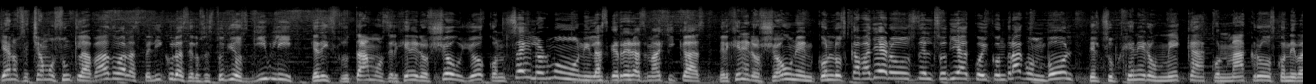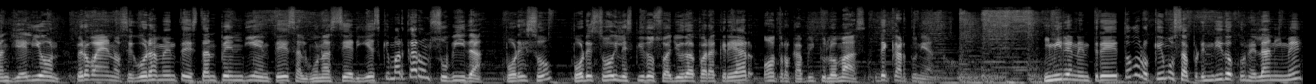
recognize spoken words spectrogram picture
Ya nos echamos un clavado a las películas de los estudios Ghibli. Ya disfrutamos del género shoujo con Sailor Moon y las guerreras mágicas. Del género shounen con los caballeros del zodiaco y con Dragon Ball. Del subgénero mecha con Macros, con Evangelion. Pero bueno, seguramente están pendientes algunas series que marcaron su vida. Por eso, por eso hoy les pido su ayuda para crear otro capítulo más de Cartuneando. Y miren, entre todo lo que hemos aprendido con el anime,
